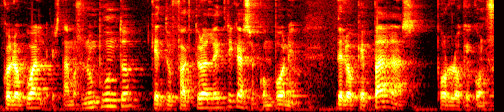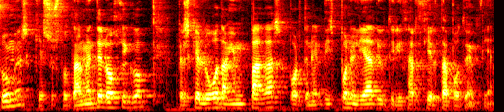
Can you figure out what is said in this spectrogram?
Con lo cual, estamos en un punto que tu factura eléctrica se compone de lo que pagas por lo que consumes, que eso es totalmente lógico, pero es que luego también pagas por tener disponibilidad de utilizar cierta potencia,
